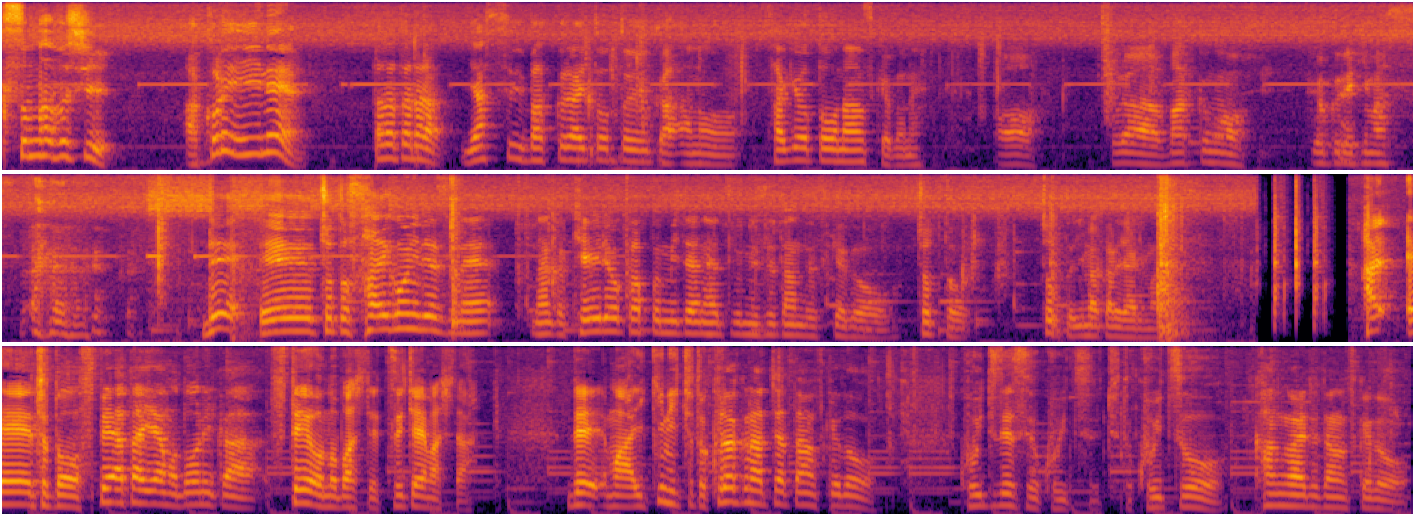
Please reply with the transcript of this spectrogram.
クソ眩しい。あこれいいね。ただただ安いバックライトというかあの作業灯なんですけどね。あこれはバックもよくできます。で、えー、ちょっと最後にですねなんか軽量カップみたいなやつ見せたんですけどちょっとちょっと今からやります。はい、えー、ちょっとスペアタイヤもどうにかステーを伸ばしてついちゃいました。でまあ一気にちょっと暗くなっちゃったんですけどこいつですよこいつ。ちょっとこいつを考えてたんですけど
